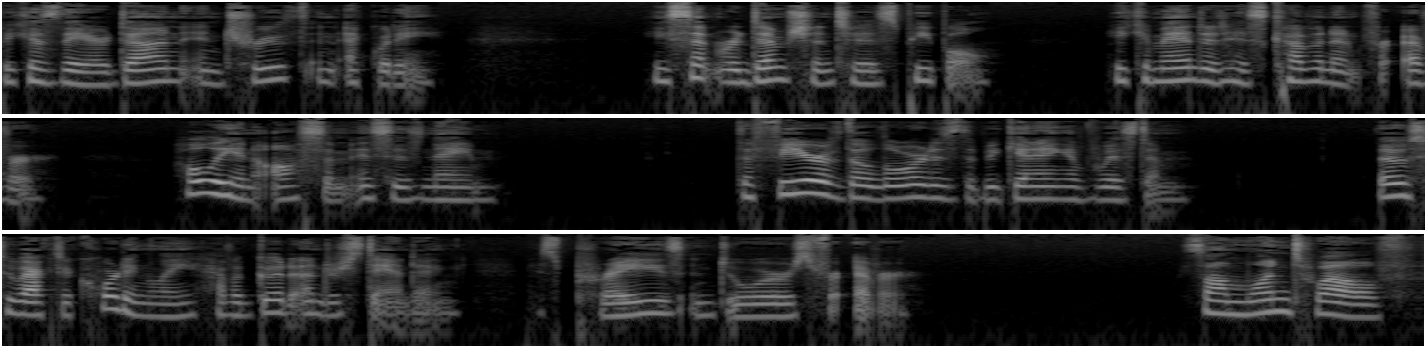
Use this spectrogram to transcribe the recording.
because they are done in truth and equity. He sent redemption to his people. He commanded his covenant forever. Holy and awesome is his name. The fear of the Lord is the beginning of wisdom. Those who act accordingly have a good understanding. His praise endures forever. Psalm 112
